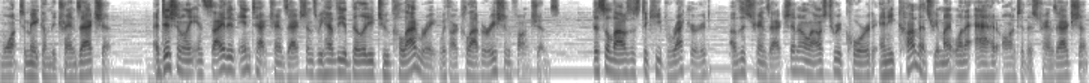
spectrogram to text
want to make on the transaction. Additionally, inside of Intacct transactions, we have the ability to collaborate with our collaboration functions. This allows us to keep record of this transaction and allow us to record any comments we might want to add onto this transaction.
